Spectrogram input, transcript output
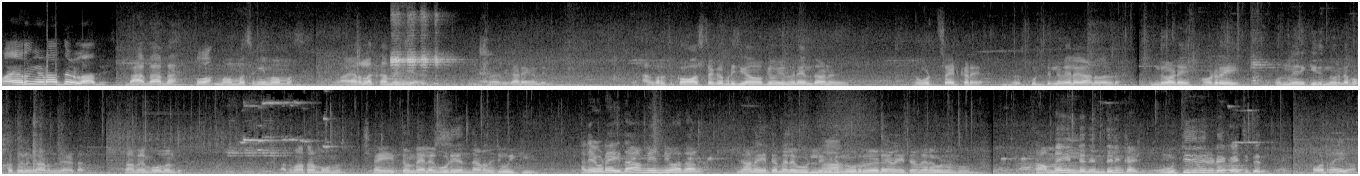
വയറ് കേടാത്തേ ഉള്ളു അത് ബാ ബാ ബാ. മോമോസ് മോമോസ്. വയറിളക്കാൻ വേണ്ടിയാണ്. ഒരു കടയും കണ്ടില്ല. ഞാൻ കുറച്ച് കോസ്റ്റ് ഒക്കെ പിടിച്ചാൽ നോക്കുമ്പോൾ ഇവൻ എന്താണ്? റോഡ് സൈഡ് കടയാണ് ഫുഡിന് വില കാണുന്നത് ഇവിടെ. എന്തുവാടേ ഓർഡർ ചെയ്യ്. ഒന്നും എനിക്ക് ഇരുന്നൂറിന്റെ പൊക്കത്തോലും കാണുന്നില്ല കേട്ടോ. സമയം പോകുന്നുണ്ട്. അതുമാത്രം പോകുന്നുണ്ട്. ഏറ്റവും വില കൂടി എന്താണെന്ന് ചോദിക്കുക അല്ല ഇവിടെ ഇതാണ് മെനു അതാണ്. ഇതാണ് ഏറ്റവും വില കൂടുതൽ ഇരുന്നൂറ് രൂപയുടെയാണ് ഏറ്റവും വില കൂടുതൽ തോന്നുന്നു. സമയമില്ല. എന്തെങ്കിലും കഴി നൂറ്റി ഇരുപത് രൂപയുടെ കഴിച്ചിട്ട് ഓർഡർ ചെയ്യുക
